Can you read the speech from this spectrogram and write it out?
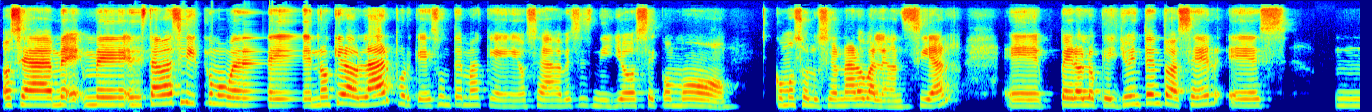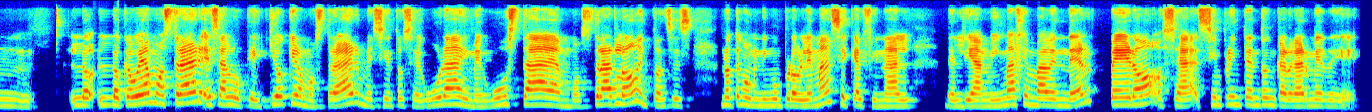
o sea, me, me, estaba así como de, no quiero hablar porque es un tema que, o sea, a veces ni yo sé cómo, cómo solucionar o balancear, eh, pero lo que yo intento hacer es, mm, lo, que voy a mostrar es algo que yo quiero mostrar, me siento segura y me gusta mostrarlo, entonces no tengo ningún problema, sé que al final del día mi imagen va a vender, pero, o sea, siempre intento encargarme de...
